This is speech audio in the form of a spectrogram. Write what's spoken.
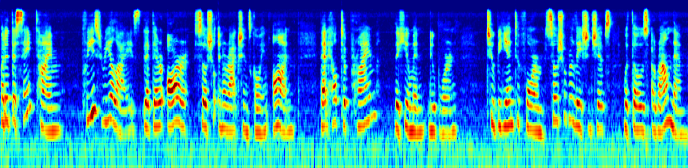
But at the same time, please realize that there are social interactions going on that help to prime the human newborn to begin to form social relationships with those around them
